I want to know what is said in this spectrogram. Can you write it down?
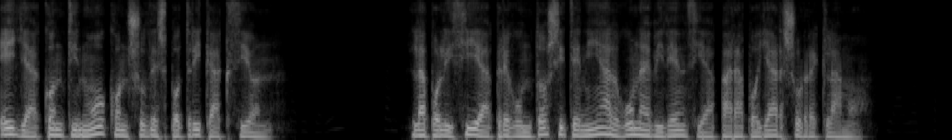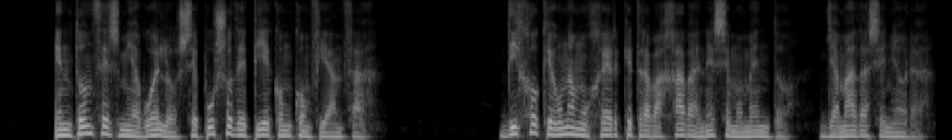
Ella continuó con su despotrica acción. La policía preguntó si tenía alguna evidencia para apoyar su reclamo. Entonces mi abuelo se puso de pie con confianza. Dijo que una mujer que trabajaba en ese momento, llamada señora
